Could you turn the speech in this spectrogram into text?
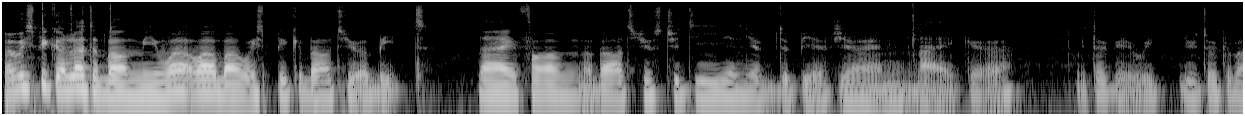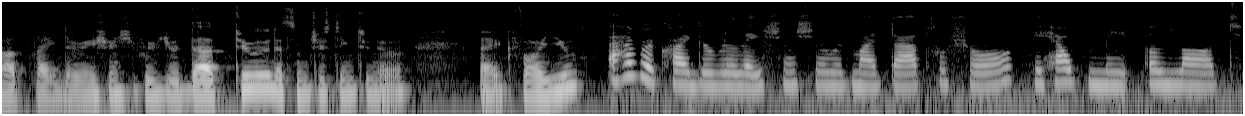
But we speak a lot about me. What about we speak about you a bit? Like from about your study and your the behavior and like uh, we talk we you talk about like the relationship with your dad too. That's interesting to know. Like for you. I have a quite good relationship with my dad for sure. He helped me a lot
